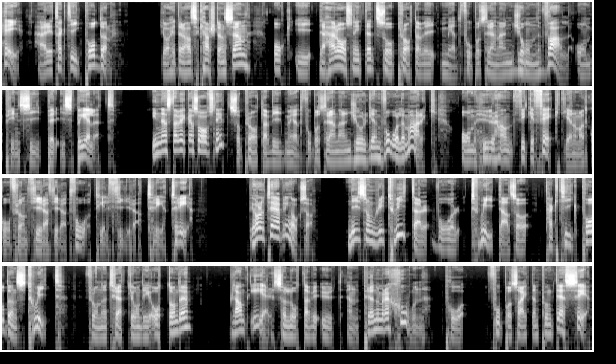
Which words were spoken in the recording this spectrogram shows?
Hej, här är Taktikpodden. Jag heter Hasse Karstensen och i det här avsnittet så pratar vi med fotbollstränaren John Wall om principer i spelet. I nästa veckas avsnitt så pratar vi med fotbollstränaren Jörgen Wålemark om hur han fick effekt genom att gå från 4-4-2 till 4-3-3. Vi har en tävling också. Ni som retweetar vår tweet, alltså Taktikpoddens tweet, från den 30 åttonde, bland er så lottar vi ut en prenumeration på fotbollssajten.se.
